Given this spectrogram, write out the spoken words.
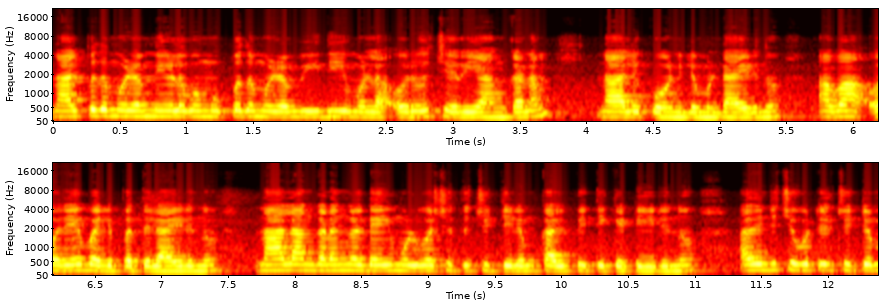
നാൽപ്പത് മുഴം നീളവും മുപ്പത് മുഴം വീതിയുമുള്ള ഓരോ ചെറിയ അങ്കണം നാല് കോണിലുമുണ്ടായിരുന്നു അവ ഒരേ വലിപ്പത്തിലായിരുന്നു. നാല് അങ്കണങ്ങളുടെയും ഉൾവശത്ത് ചുറ്റിലും കൽപ്പിത്തി കെട്ടിയിരുന്നു. അതിന്റെ ചുവട്ടിൽ ചുറ്റും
